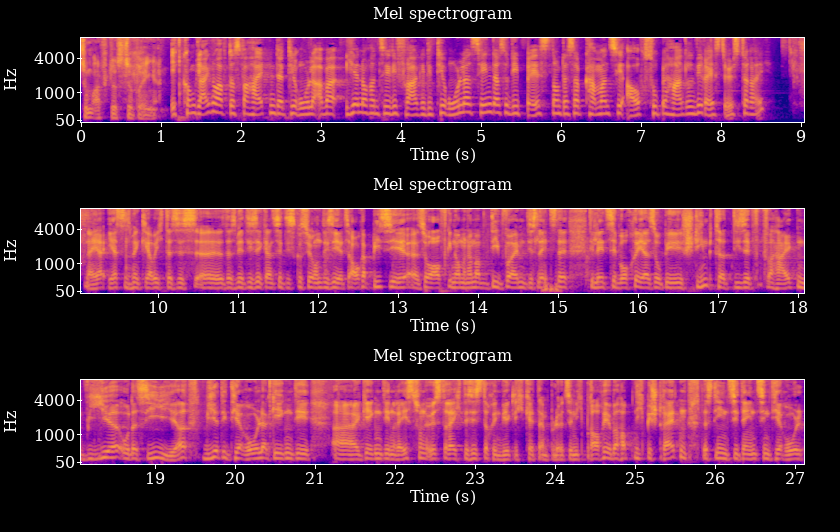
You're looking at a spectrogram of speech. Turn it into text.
zum Abschluss zu bringen. Ich komme gleich noch auf das Verhalten der Tiroler, aber hier noch an Sie die Frage. Die Tiroler sind also die Besten und deshalb kann man sie auch so behandeln wie Rest Österreich? Naja, erstens mal glaube ich, dass, es, äh, dass wir diese ganze Diskussion, die Sie jetzt auch ein bisschen äh, so aufgenommen haben, die vor allem das letzte, die letzte Woche ja so bestimmt hat, diese Verhalten wir oder Sie, ja, wir die Tiroler gegen, die, äh, gegen den Rest von Österreich, das ist doch in Wirklichkeit ein Blödsinn. Ich brauche überhaupt nicht bestreiten, dass die Inzidenz in Tirol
